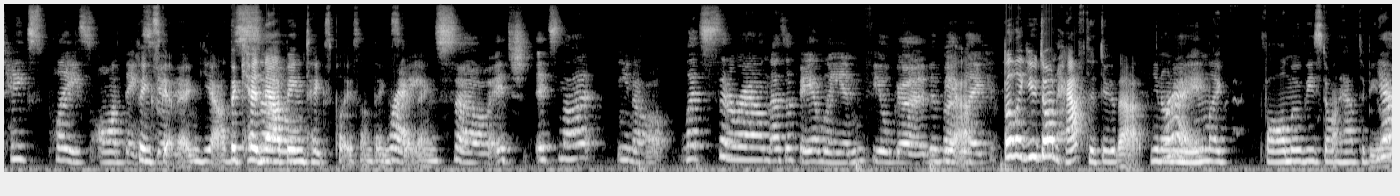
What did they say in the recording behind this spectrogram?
takes place on Thanksgiving. Thanksgiving. Yeah, the kidnapping So- takes place on Thanksgiving. Right. So it's it's not you know let's sit around as a family and feel good, but Yeah. like But like you don't have to do that. You know what I mean? Like fall movies don't have to be like yeah,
